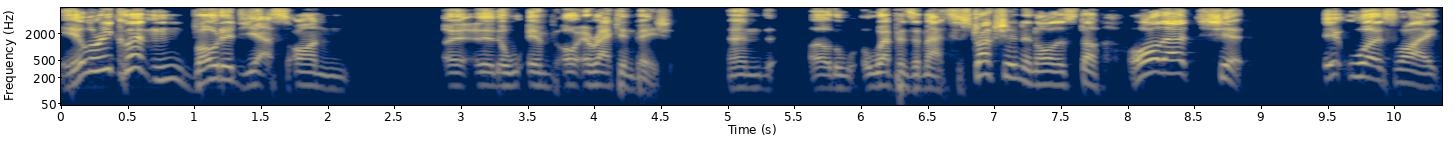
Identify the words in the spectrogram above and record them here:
Hillary Clinton voted yes on uh, the Iraq invasion and uh, the weapons of mass destruction and all this stuff, all that shit. It was like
